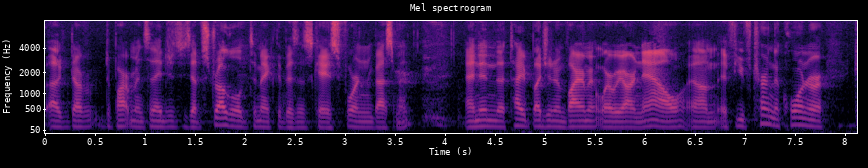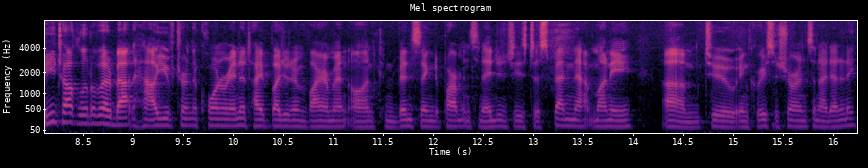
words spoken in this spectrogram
uh, departments and agencies have struggled to make the business case for an investment. And in the tight budget environment where we are now, um, if you've turned the corner, can you talk a little bit about how you've turned the corner in a tight budget environment on convincing departments and agencies to spend that money um, to increase assurance and identity?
